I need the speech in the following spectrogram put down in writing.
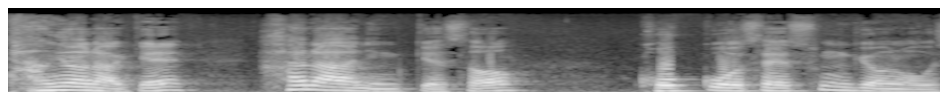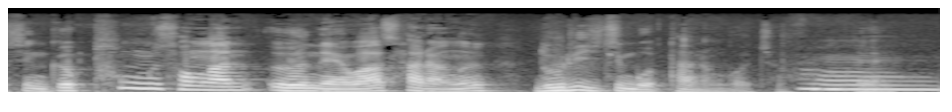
당연하게 하나님께서 곳곳에 숨겨놓으신 그 풍성한 은혜와 사랑을 누리지 못하는 거죠. 네.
